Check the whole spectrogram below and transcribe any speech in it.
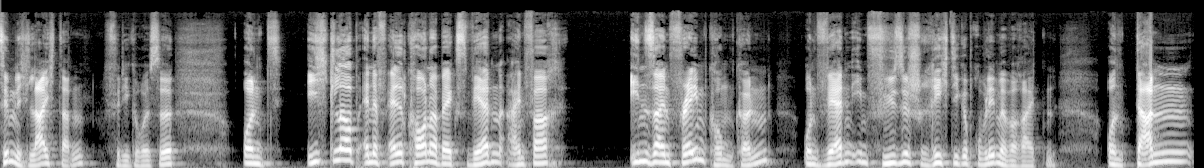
ziemlich leicht dann für die Größe. Und ich glaube, NFL-Cornerbacks werden einfach in sein Frame kommen können und werden ihm physisch richtige Probleme bereiten. Und dann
